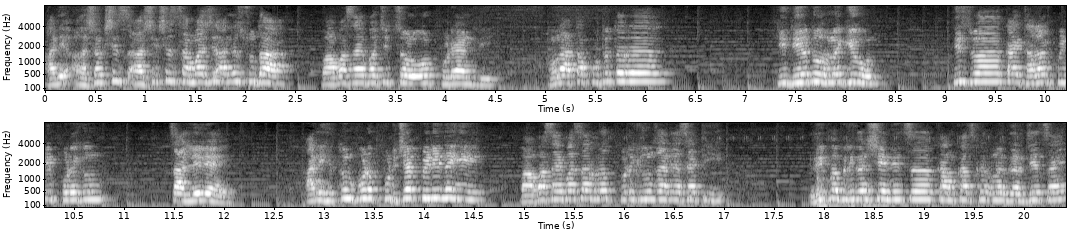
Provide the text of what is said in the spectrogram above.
आणि अशिक्षित अशिक्षित समाजाने सुद्धा बाबासाहेबाची चळवळ पुढे आणली. म्हणून आता कुठं तर ही ध्येय धोरणं घेऊन तीच काही ठराविक पिढी पुढे घेऊन चाललेली आहे. आणि इथून पुढे पुढच्या पिढीनेही बाबासाहेबाचा रथ पुढे घेऊन जाण्यासाठी रिपब्लिकन सेनेचं कामकाज करणं गरजेचं आहे.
